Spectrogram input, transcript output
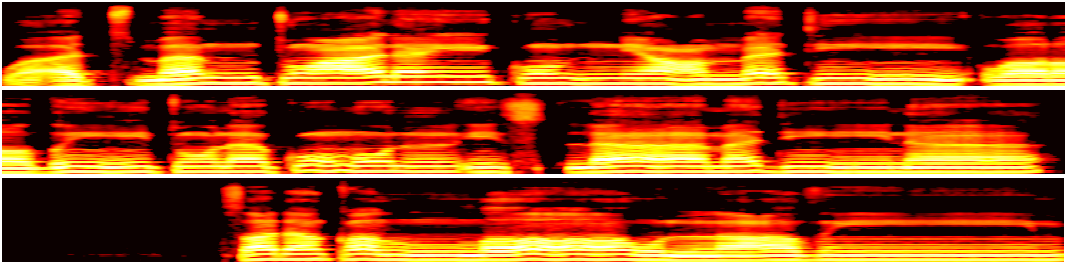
وأتممت عليكم نعمتي ورضيت لكم الإسلام دينا. صدق الله العظيم.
